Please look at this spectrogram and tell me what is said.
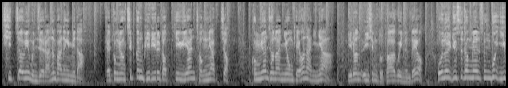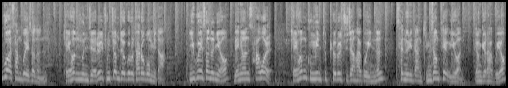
시점이 문제라는 반응입니다. 대통령 측근 비리를 덮기 위한 정략적 국면 전환용 개헌 아니냐 이런 의심도 더하고 있는데요. 오늘 뉴스 정면 승부 2부와 3부에서는 개헌 문제를 중점적으로 다뤄봅니다. 2부에서는요. 내년 4월 개헌 국민투표를 주장하고 있는 새누리당 김성태 의원 연결하고요.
